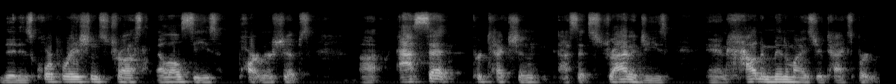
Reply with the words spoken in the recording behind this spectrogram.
that is corporations, trust, LLCs, partnerships, uh, asset protection, asset strategies, and how to minimize your tax burden.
